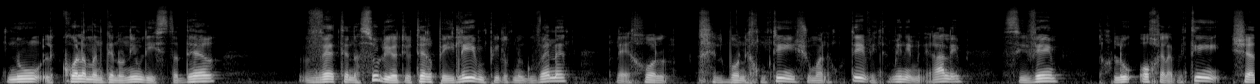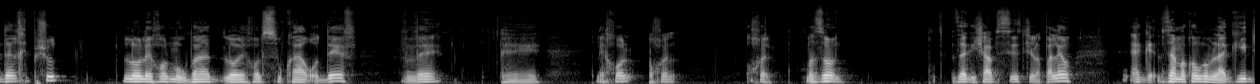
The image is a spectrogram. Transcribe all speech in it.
תנו לכל המנגנונים להסתדר ותנסו להיות יותר פעילים, פעילות מגוונת. לאכול חלבון איכותי, שומן איכותי, ויטמינים, מינרלים, סיבים, תאכלו אוכל אמיתי, שהדרך היא פשוט לא לאכול מעובד, לא לאכול סוכר עודף, ולאכול אה, אוכל, אוכל, מזון. זו הגישה הבסיסית של הפלאו. זה המקום גם להגיד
